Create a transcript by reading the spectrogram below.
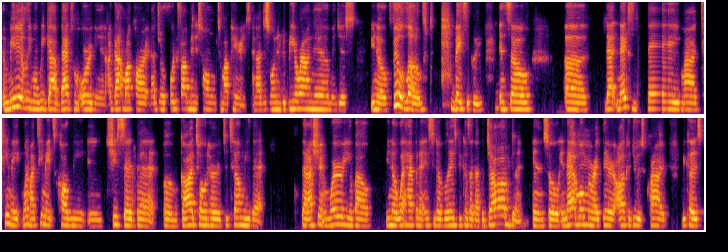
immediately when we got back from Oregon, I got my car and I drove 45 minutes home to my parents, and I just wanted to be around them and just you know feel loved, basically. And so uh, that next day, my teammate, one of my teammates, called me and she said that um, God told her to tell me that that I shouldn't worry about you know, what happened at NCAA's because I got the job done. And so in that moment right there, all I could do is cry because,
